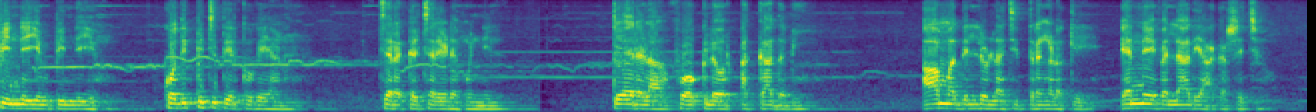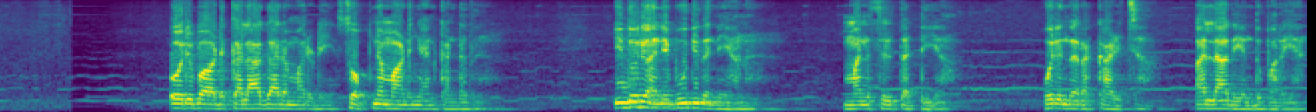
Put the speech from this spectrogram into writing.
പിന്നെയും പിന്നെയും കൊതിപ്പിച്ച് തീർക്കുകയാണ് ചിറക്കൽ ചിറയുടെ മുന്നിൽ. Kerala folklore academy. ആ മതിലുള്ള ചിത്രങ്ങളൊക്കെ എന്നെ വല്ലാതെ ആകർഷിച്ചു. ഒരുപാട് കലാകാരന്മാരുടെ സ്വപ്നമാണ് ഞാൻ കണ്ടത്. ഇതൊരു അനുഭൂതി തന്നെയാണ്. മനസ്സിൽ തട്ടിയ ഒരു നിറക്കാഴ്ച അല്ലാതെ എന്തു പറയാൻ?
